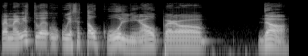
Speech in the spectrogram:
pues maybe estuve, hubiese estado cool, you know, pero no.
